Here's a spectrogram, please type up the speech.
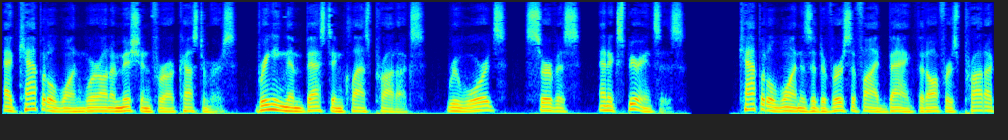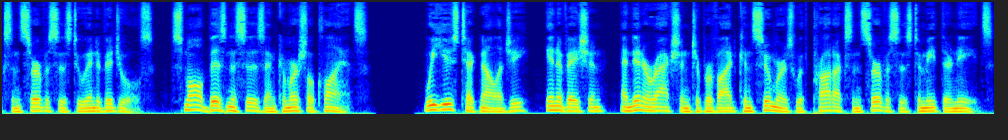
At Capital One, we're on a mission for our customers, bringing them best in class products, rewards, service, and experiences. Capital One is a diversified bank that offers products and services to individuals, small businesses, and commercial clients. We use technology, innovation, and interaction to provide consumers with products and services to meet their needs.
